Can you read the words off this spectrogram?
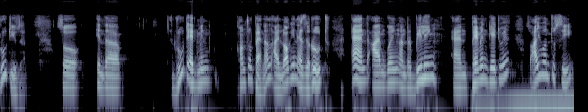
root user. So in the root admin control panel I log in as a root and I am going under billing and payment gateway. So I want to see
